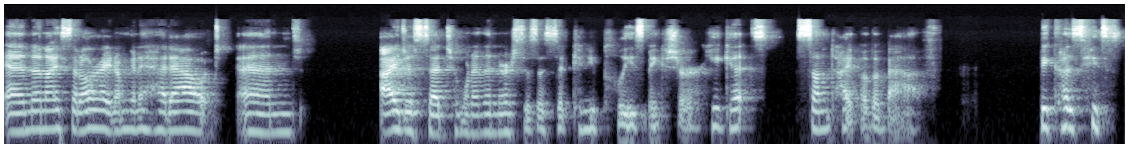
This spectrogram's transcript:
And then I said, All right, I'm going to head out. And I just said to one of the nurses, I said, Can you please make sure he gets some type of a bath? Because he's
